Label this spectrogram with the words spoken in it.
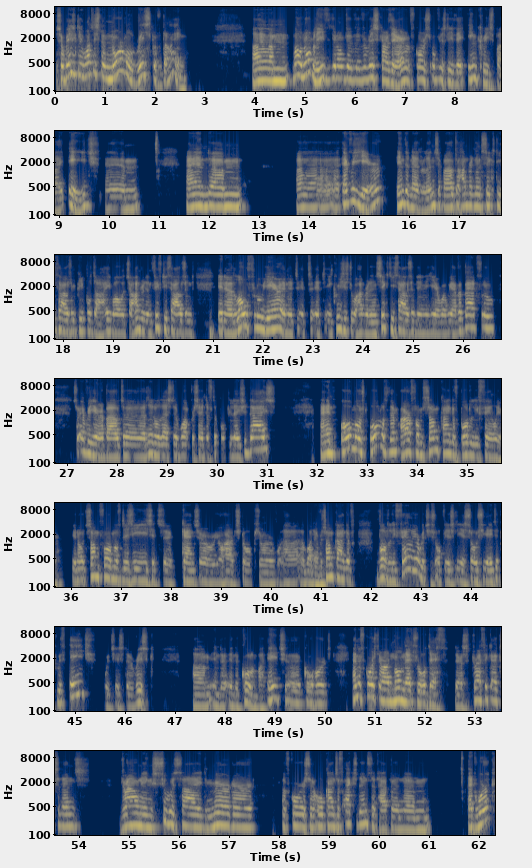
so basically, what is the normal risk of dying? Um, well, normally, you know, the, the, the, risks are there. Of course, obviously, they increase by age. Um, and um, uh, every year in the Netherlands, about 160,000 people die. Well, it's 150,000 in a low flu year, and it, it, it increases to 160,000 in a year where we have a bad flu. So every year, about uh, a little less than 1% of the population dies. And almost all of them are from some kind of bodily failure. You know, some form of disease, it's a cancer or your heart stops or uh, whatever, some kind of bodily failure, which is obviously associated with age, which is the risk um, in the in the column by age uh, cohort. And of course, there are non-natural death. There's traffic accidents, drowning, suicide, murder, of course, uh, all kinds of accidents that happen um, at work.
